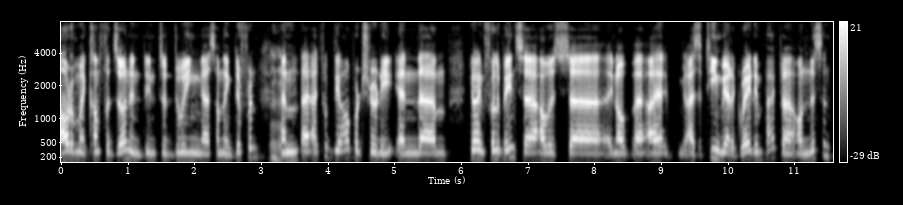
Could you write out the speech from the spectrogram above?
out of my comfort zone and into doing uh, something different. And I, I took the opportunity. And um, you know, in Philippines, uh, I was, uh, you know, uh, I as a team we had a great impact uh, on Nissan,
